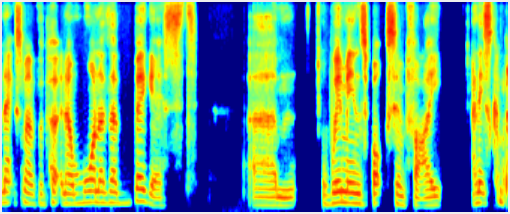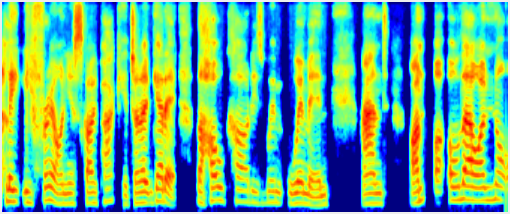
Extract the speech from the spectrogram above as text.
next month are putting on one of the biggest um, women's boxing fight, and it's completely free on your Sky package. I don't get it. The whole card is women, and I'm although I'm not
